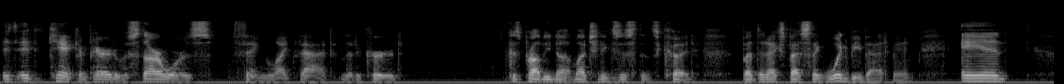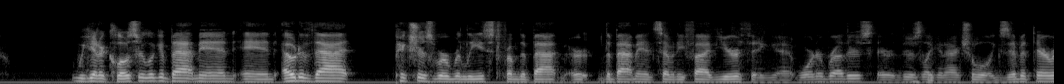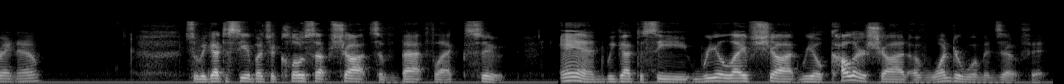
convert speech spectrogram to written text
it, it can't compare to a Star Wars thing like that that occurred, because probably not much in existence could. But the next best thing would be Batman, and we get a closer look at Batman, and out of that, pictures were released from the Bat or the Batman 75 year thing at Warner Brothers. There, there's like an actual exhibit there right now. So we got to see a bunch of close-up shots of Batfleck suit, and we got to see real life shot, real color shot of Wonder Woman's outfit.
